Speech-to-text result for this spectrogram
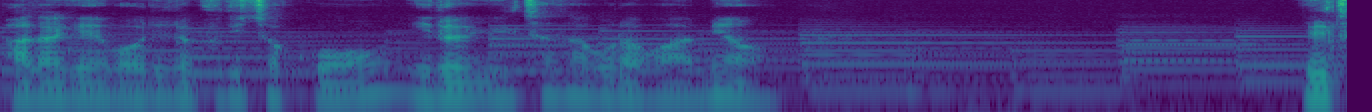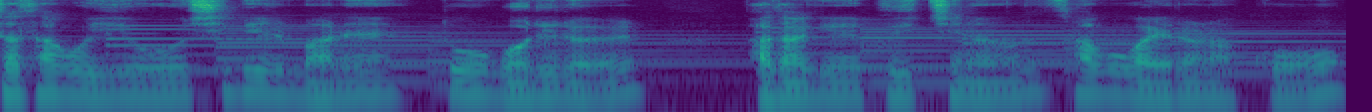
바닥에 머리를 부딪혔고 이를 1차 사고라고 하며 1차 사고 이후 12일 만에 또 머리를 바닥에 부딪히는 사고가 일어났고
